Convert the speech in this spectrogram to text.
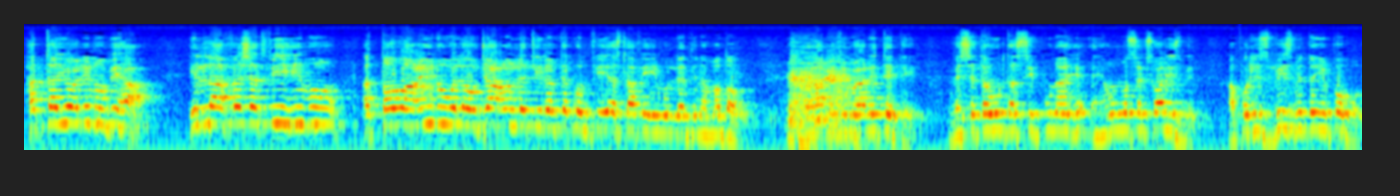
hatta yu'linu biha illa fashat fihim at-tawa'inu wal-awja'u allati lam takun fi aslafihim alladhina madaw, nuk përhapet imoraliteti, veset e ulëta si puna e homoseksualizmit apo lezbizmit te një popull,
